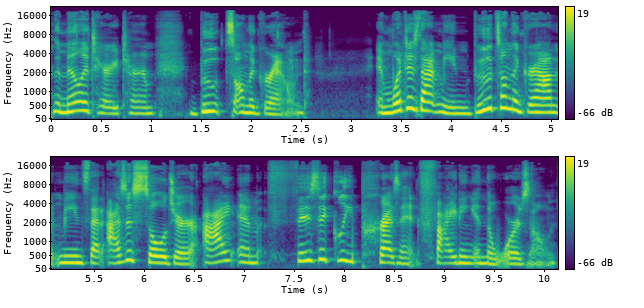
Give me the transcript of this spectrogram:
the military term, boots on the ground. And what does that mean? Boots on the ground means that as a soldier, I am physically present fighting in the war zone.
